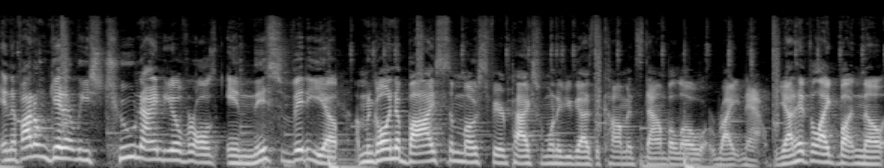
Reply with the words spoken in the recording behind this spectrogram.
And if I don't get at least two 90 overalls in this video, I'm going to buy some most feared packs from one of you guys the comments down below right now. You gotta hit the like button though.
